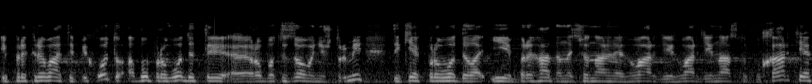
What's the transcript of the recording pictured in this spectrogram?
і прикривати піхоту, або проводити е, роботизовані штурмі, такі як проводила і бригада Національної гвардії гвардії наступу Хартія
